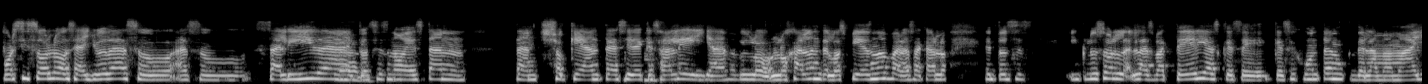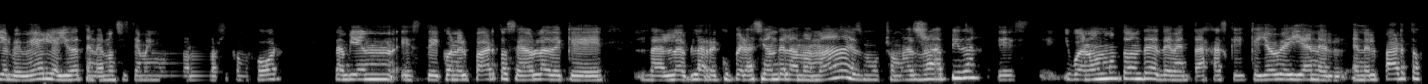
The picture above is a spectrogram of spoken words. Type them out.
por sí solo, o sea, ayuda a su, a su salida, entonces no es tan, tan choqueante así de que sale y ya lo, lo, jalan de los pies, ¿no? Para sacarlo. Entonces, incluso las bacterias que se, que se juntan de la mamá y el bebé le ayuda a tener un sistema inmunológico mejor. También este, con el parto se habla de que la, recuperación de la mamá es mucho más rápida este, y bueno, un montón de, ventajas que, que, yo veía en el, en el parto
